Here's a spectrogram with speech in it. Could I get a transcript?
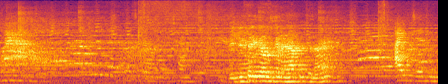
wow. That was really intense. Did you think that was gonna happen tonight? I didn't.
